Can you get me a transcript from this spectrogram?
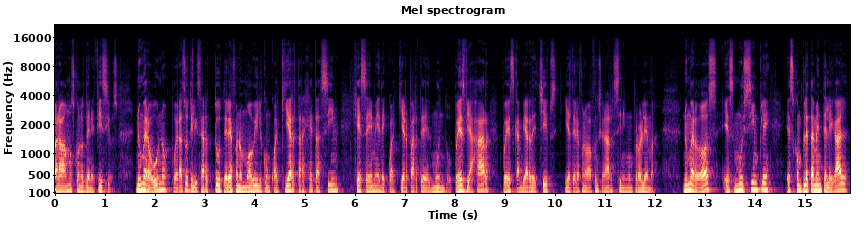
Ahora vamos con los beneficios. Número 1. Podrás utilizar tu teléfono móvil con cualquier tarjeta SIM GSM de cualquier parte del mundo. Puedes viajar, puedes cambiar de chips y el teléfono va a funcionar sin ningún problema. Número 2. Es muy simple, es completamente legal.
